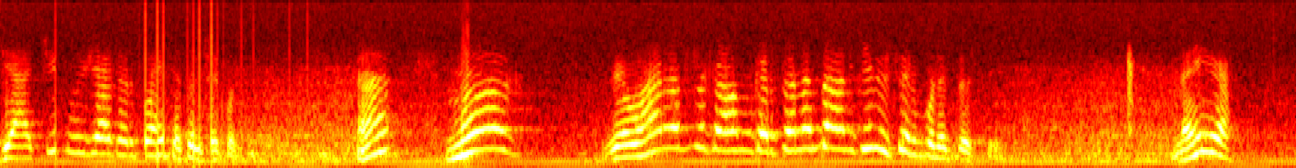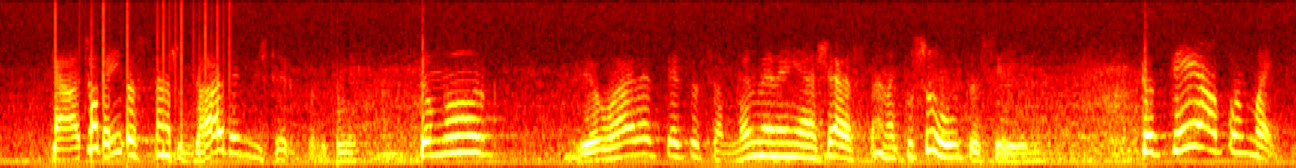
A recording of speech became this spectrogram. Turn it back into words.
ज्याची पूजा करतो आहे त्याचा विसर पडतो. हा? मग व्यवहाराचं काम करताना तर आणखी विसर पडत असते. नाही का? त्याचं करीत असताना सुद्धा जर विसर पडतो. तर मग व्यवहारात त्याचा संबंध नाही अशा असताना कसं होत असेल? तर ते आपण माहिती.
